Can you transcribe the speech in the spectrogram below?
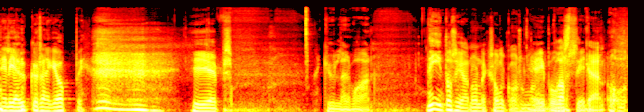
neljä ykkösenäkin oppi. Jeps. Kyllä vaan. Niin tosiaan, onneksi olkoon sulla Ei vastikään ollut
